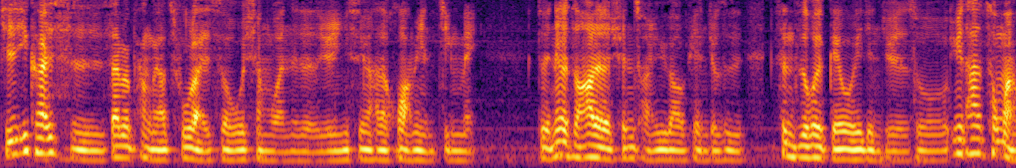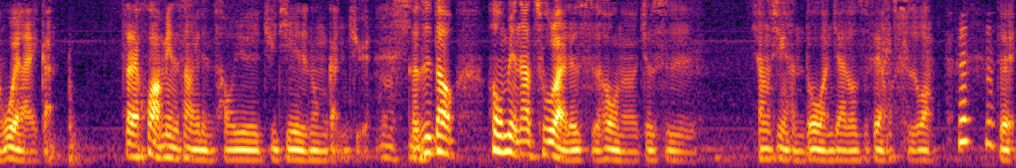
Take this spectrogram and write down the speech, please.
其实一开始 Cyberpunk 要出来的时候，我想玩的原因是因为它的画面精美。对，那个时候它的宣传预告片就是，甚至会给我一点觉得说，因为它充满未来感，在画面上有点超越 GTA 的那种感觉。是。可是到后面它出来的时候呢，就是。相信很多玩家都是非常失望，对，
